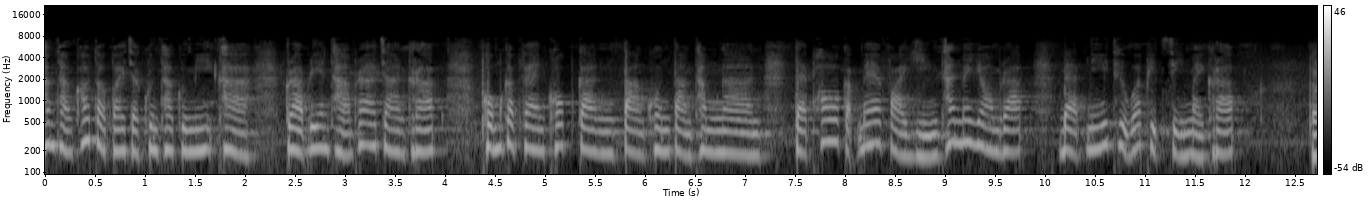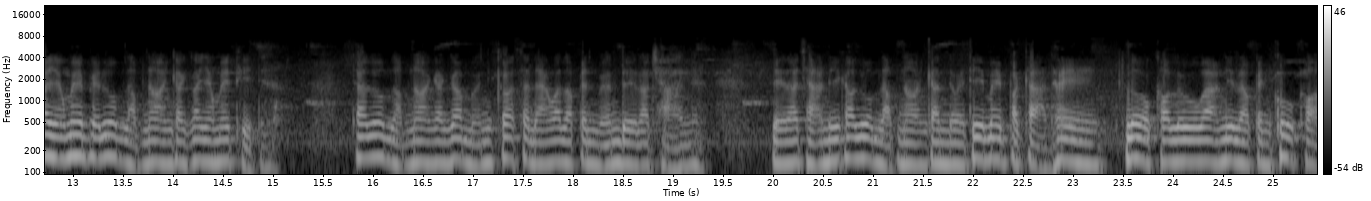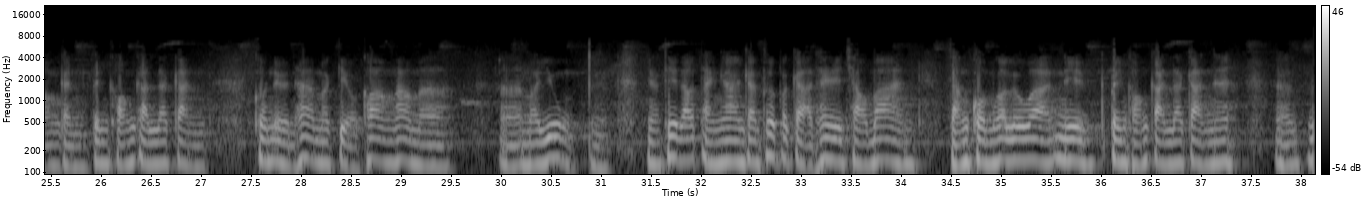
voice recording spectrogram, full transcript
คำถามข้อต่อไปจากคุณทากุมิค่ะ กราบเรียนถามพระอาจารย์ครับ ผมกับแฟนคบกันต่างคนต่างทำงาน แต่พ่อกับแม่ฝ่ายหญิงท่านไม่ยอมรับ แบบนี้ถือว่าผิดศีลไหมครับ ถ้ายังไม่ไปร่วมหลับนอนกันก็ยังไม่ผิด ถ้าร่วมหลับนอนกันก็เหมือนก็แสดงว่าเราเป็นเหมือนเดรัจฉานเดรัจฉานนี้เขาร่วมหลับนอนกันโดยที่ไม่ประกาศให้โลกเขารู้ว่านี่เราเป็นคู่ครองกัน เป็นของกันและกัน คนอื่นห้ามมาเกี่ยวข้องห้ามมามายุ่งอย่างที่เราแต่งงานกันเพื่อประกาศให้ชาวบ้านสังคมก็รู้ว่านี่เป็นของกันและกันนะ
